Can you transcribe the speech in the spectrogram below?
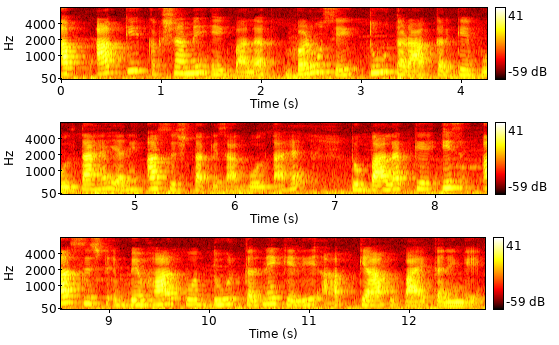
अब आपकी कक्षा में एक बालक बड़ों से तू तड़ाक करके बोलता है, यानी अशिष्टता के साथ बोलता है। तो बालक के इस अशिष्ट व्यवहार को दूर करने के लिए आप क्या उपाय करेंगे?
